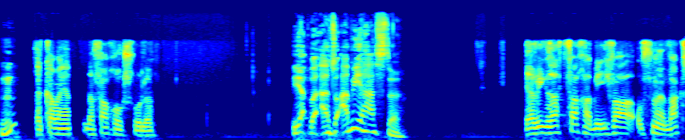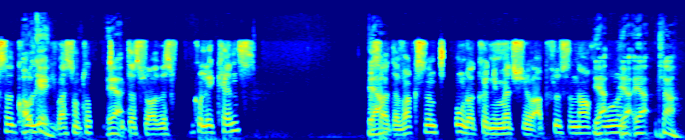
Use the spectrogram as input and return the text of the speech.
Hm? Da kann man ja in der Fachhochschule. Ja, also Abi hast du. Ja, wie gesagt, Fachabi. Ich war auf dem Erwachsenenkolleg. Okay. Ich weiß nicht, ob du Ja. das für das Kolleg kennst. Das Ja. ist halt Erwachsenensprung, da können die Menschen ihre Abschlüsse Ja, nachholen. ja, ja, klar.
